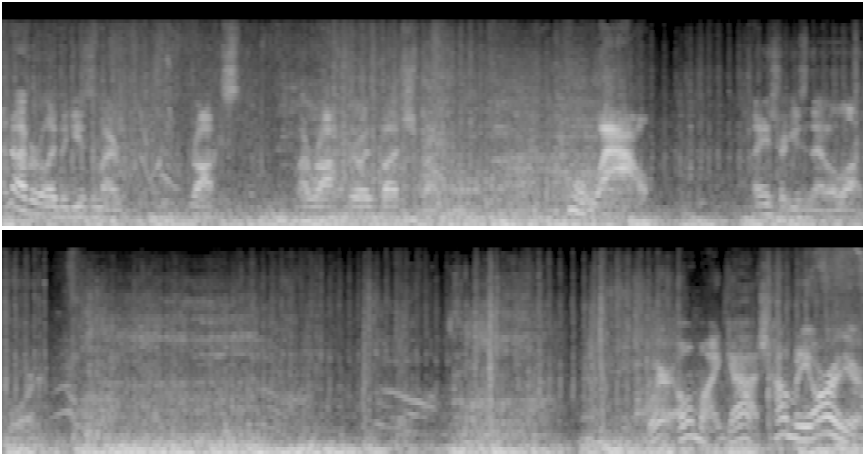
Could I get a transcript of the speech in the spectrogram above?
I know I haven't really been using my rocks, my rock throw as much, but wow, I need to start using that a lot more. Where? Oh my gosh, how many are there?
